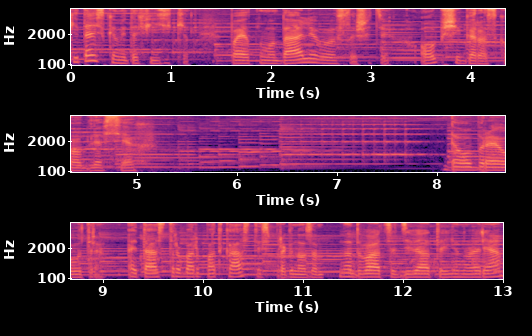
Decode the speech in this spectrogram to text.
китайской метафизики, поэтому далее вы услышите общий гороскоп для всех. Доброе утро! Это Астробар подкасты с прогнозом на 29 января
